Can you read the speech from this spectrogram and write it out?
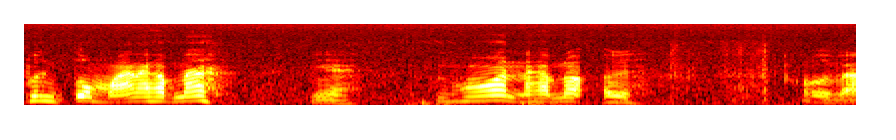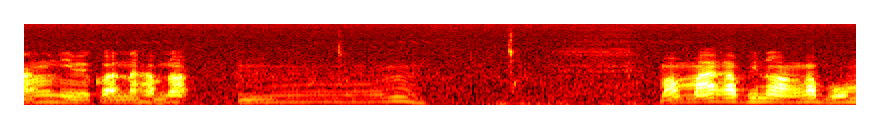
เพิ่งต้มมานะครับ นะเนี่ยมันฮ้อนนะครับเนาะเออเอาไปวางนี่ไปก่อนนะครับเนาะอืมมามาครับพี่น้องครับผม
